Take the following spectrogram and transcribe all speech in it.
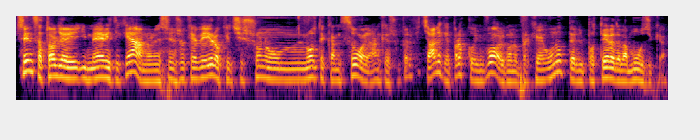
Senza togliere i meriti che hanno, nel senso che è vero che ci sono molte canzoni, anche superficiali, che però coinvolgono, perché uno per il potere della musica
